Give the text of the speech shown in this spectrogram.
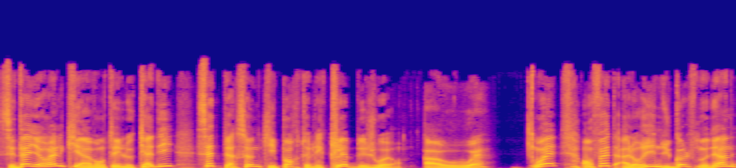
C'est d'ailleurs elle qui a inventé le caddie, cette personne qui porte les clubs des joueurs. Ah ouais? Ouais, en fait, à l'origine du golf moderne,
